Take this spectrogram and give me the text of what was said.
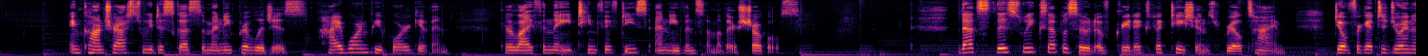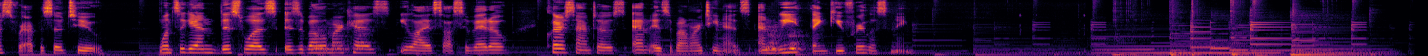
In contrast, we discuss the many privileges highborn people are given, their life in the 1850s, and even some of their struggles. That's this week's episode of Great Expectations Real Time. Don't forget to join us for episode 2. Once again, this was Isabella Marquez, Elias Acevedo, Claire Santos, and Isabel Martinez, and we thank you for listening.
